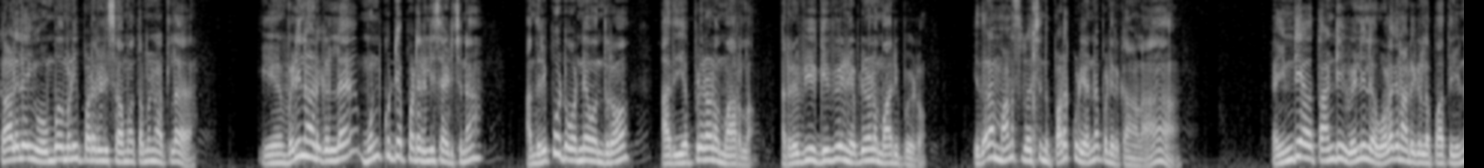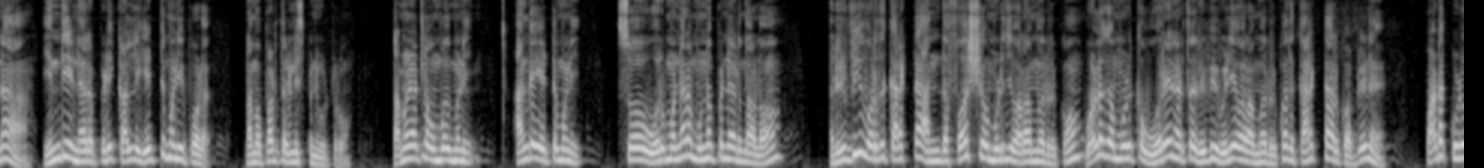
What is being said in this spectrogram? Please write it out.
காலையில் இங்கே ஒம்பது மணி படம் ரிலீஸ் ஆகும் தமிழ்நாட்டில்? வெளிநாடுகளில் முன்கூட்டியே படம் ரிலீஸ் ஆகிடுச்சுன்னா அந்த ரிப்போர்ட் உடனே வந்துடும் அது எப்படி வேணாலும் மாறலாம். ரிவ்யூ கிவ்யூன்னு எப்படி வேணாலும் மாறி போயிடும். இதெல்லாம் மனசில் வச்சு இந்த படக்குடி என்ன பண்ணியிருக்காங்களா இந்தியாவை தாண்டி வெளியில் உலக நாடுகளில் பார்த்தீங்கன்னா இந்திய நேரப்படி காலைல எட்டு மணி போல் நம்ம படத்தை ரிலீஸ் பண்ணி விட்டுருவோம். தமிழ்நாட்டில் ஒம்பது மணி அங்கே எட்டு மணி. ஸோ ஒரு மணி நேரம் முன்ன பின்ன இருந்தாலும் ரிவ்யூ வரது கரெக்டாக அந்த ஃபர்ஸ்ட் ஷோ முடிஞ்சு வரா மாதிரி இருக்கும். உலகம் முழுக்க ஒரே நேரத்தில் ரிவ்யூ வெளியே வரா மாதிரி இருக்கும். அது கரெக்டாக இருக்கும் அப்படின்னு படக்குழு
